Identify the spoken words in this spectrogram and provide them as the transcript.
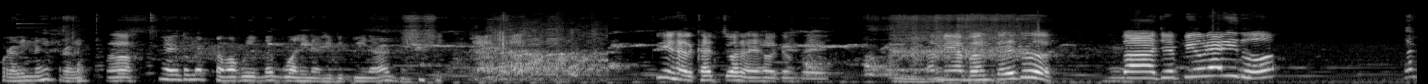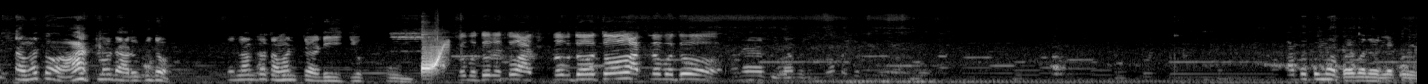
પ્રવીણ નહીં પ્રવીણ? હા. એ તો મેં તમાકુ એકદમ ગોળી નાખી હતી પીના. કે હરખા ચોરાયા હો તમે. આ મેં બંધ કર્યું તું તો આજે પીવડાવી દીધો પણ તમે તો આટલો દારૂ પીધો એટલે આમ તો તમને ચડી ગયો ફૂલ આટલો બધો નતો આટલો બધો હતો આટલો બધો. આ તો તું ભાઈ બને એટલે કોઈ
